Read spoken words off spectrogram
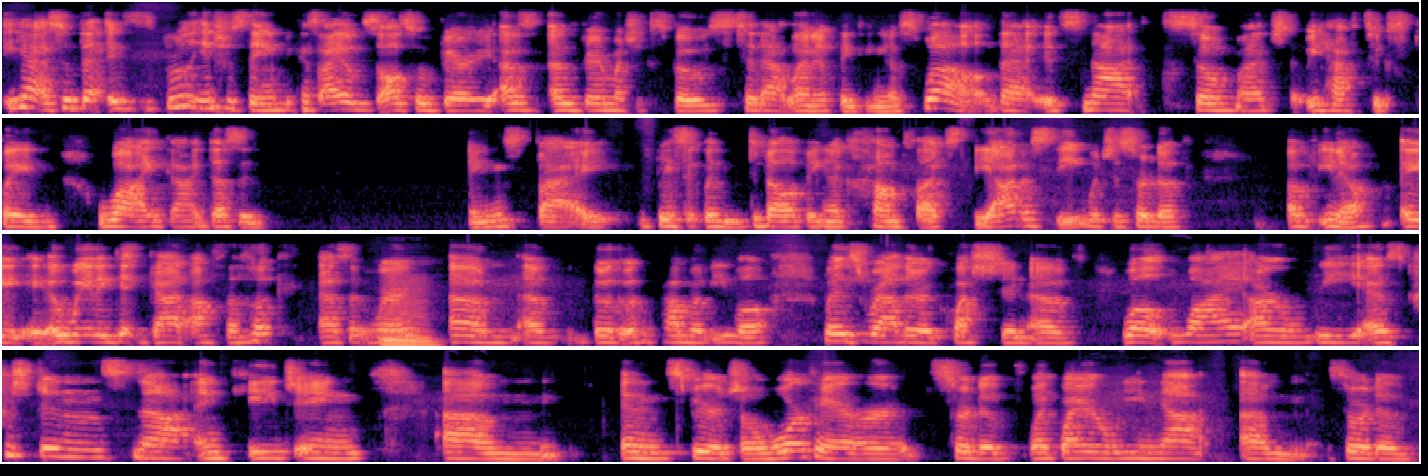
yeah. So that is really interesting because I was also very, I was, I was very much exposed to that line of thinking as well. That it's not so much that we have to explain why God doesn't things by basically developing a complex theodicy, which is sort of of you know a, a, way to get God off the hook, as it were, mm. um, of the, the, problem of evil, but it's rather a question of well, why are we as Christians not engaging um, in spiritual warfare or sort of like why are we not um, sort of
